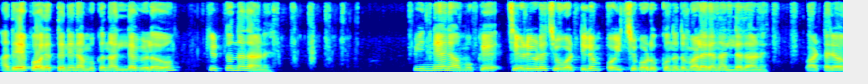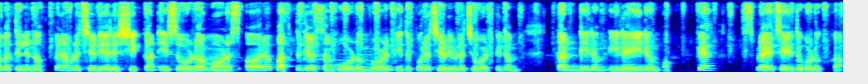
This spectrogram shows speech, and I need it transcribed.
അതേപോലെ തന്നെ നമുക്ക് നല്ല വിളവും കിട്ടുന്നതാണ്. പിന്നെ നമുക്ക് ചെടിയുടെ ചുവട്ടിലും ഒഴിച്ചു കൊടുക്കുന്നതും വളരെ നല്ലതാണ്. വാട്ടരോഗത്തിൽ നിന്നൊക്കെ നമ്മുടെ ചെടിയെ രക്ഷിക്കാൻ ഈ സോഡോമോണസ് ഓരോ പത്ത് ദിവസം കൂടുമ്പോഴും ഇതുപോലെ ചെടിയുടെ ചുവട്ടിലും തണ്ടിലും ഇലയിലും ഒക്കെ സ്പ്രേ ചെയ്ത് കൊടുക്കുക.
